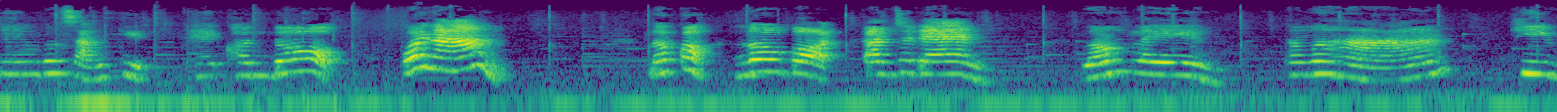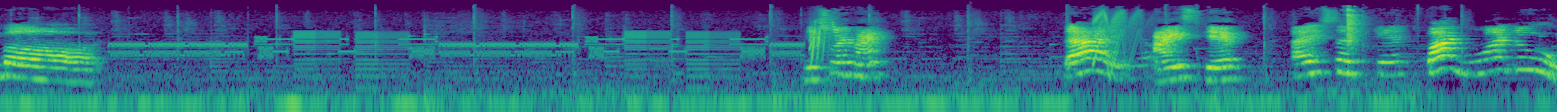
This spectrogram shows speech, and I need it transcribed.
จีนภาษาอังกฤษเทควันโดว่ายน้ำแล้วก็โลบอทการแสดง ร้องเพลงทำอาหาร คีย์บอร์ด มีช่วยไหมได้ไอสเกตไอสเก็ตปั้นวาดรูป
